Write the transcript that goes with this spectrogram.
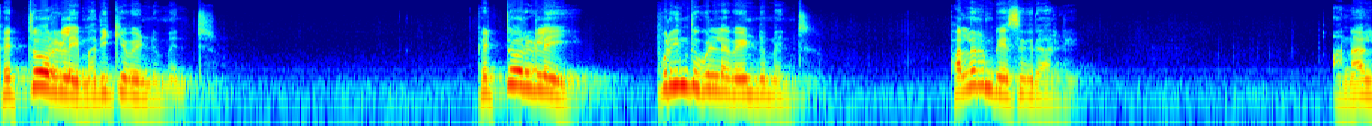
பெற்றோர்களை மதிக்க வேண்டும் என்று பெற்றோர்களை புரிந்து கொள்ள வேண்டும் என்று பலரும் பேசுகிறார்கள். ஆனால்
